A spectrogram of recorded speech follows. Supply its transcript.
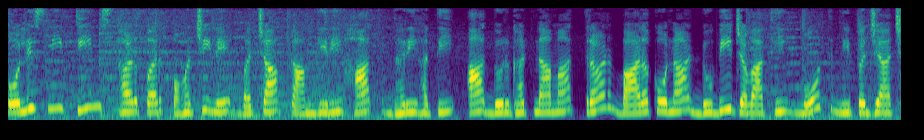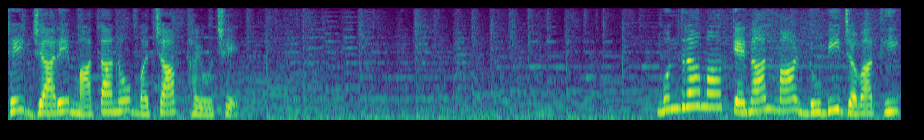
પોલીસની ટીમ સ્થળ પર પહોંચીને બચાવ કામગીરી હાથ ધરી હતી. આ દુર્ઘટનામાં ત્રણ બાળકોના ડૂબી જવાથી મોત નીપજ્યા છે જ્યારે માતાનો બચાવ થયો છે. મુન્દ્રામાં કેનાલમાં ડૂબી જવાથી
